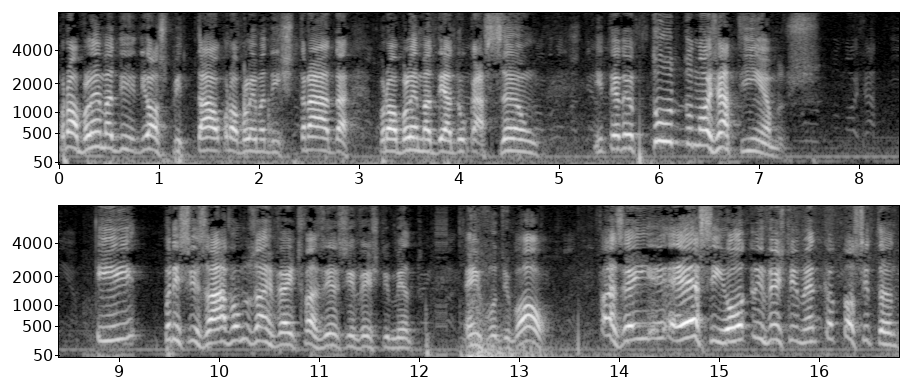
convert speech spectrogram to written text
problema de, de hospital, problema de estrada, problema de educação, entendeu? Tudo nós já tínhamos. E precisávamos, ao invés de fazer esse investimento em futebol, fazer esse outro investimento que eu estou citando.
